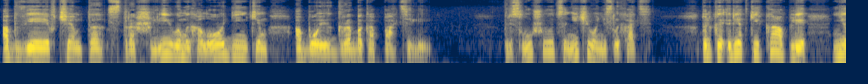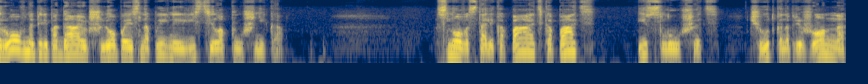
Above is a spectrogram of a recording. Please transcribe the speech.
обвеяв чем-то страшливым и холодненьким обоих гробокопателей. Прислушиваются, ничего не слыхать. Только редкие капли неровно перепадают, шлепаясь на пыльные листья лопушника. Снова стали копать, копать, и слушать, чутко, напряженно,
